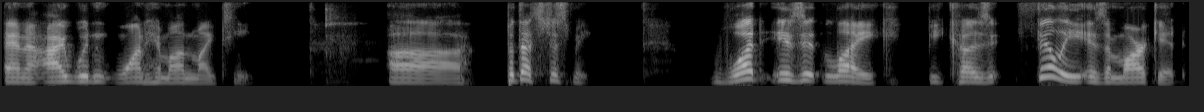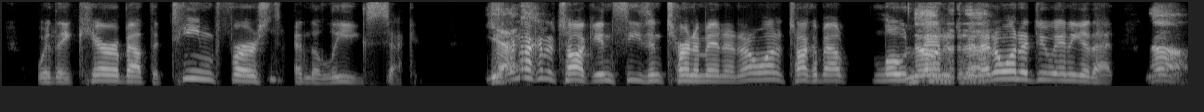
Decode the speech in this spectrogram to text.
and I wouldn't want him on my team. Uh, but that's just me. What is it like? Because Philly is a market where they care about the team first and the league second. Yes. We're not going to talk in season tournament, and I don't want to talk about load No, no, management. I don't want to do any of that. no.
